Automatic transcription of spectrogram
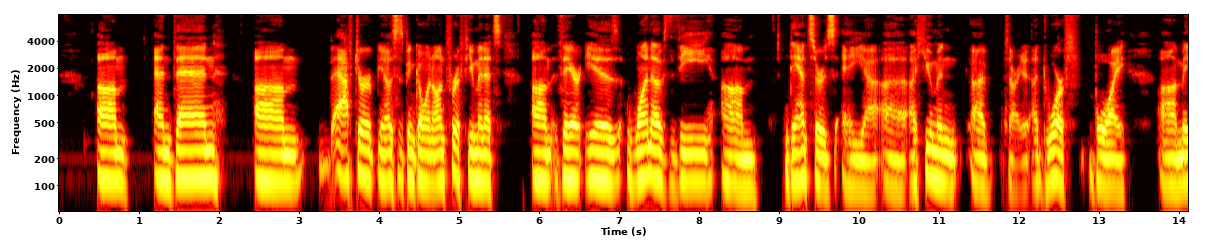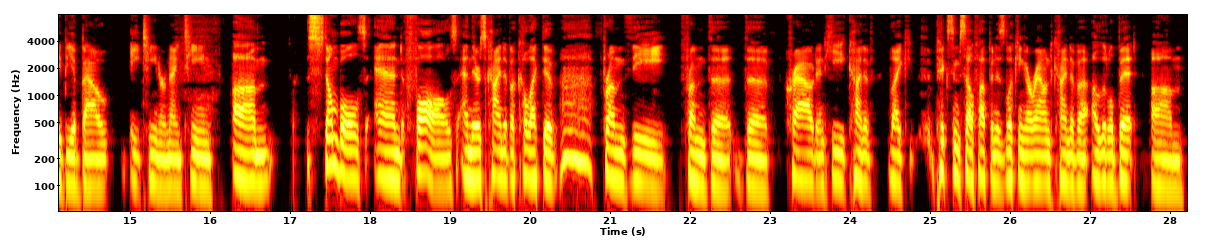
Um, and then, um, after, you know, this has been going on for a few minutes, um, there is one of the, um, dancers, a, uh, a human, uh, sorry, a dwarf boy, uh, maybe about 18 or 19, um, stumbles and falls and there's kind of a collective from the from the the crowd and he kind of like picks himself up and is looking around kind of a, a little bit um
